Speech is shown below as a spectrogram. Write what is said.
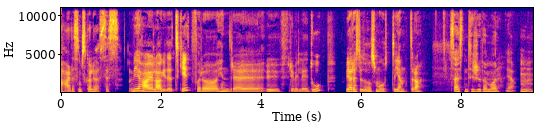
er det som skal løses? Vi har jo laget et kit for å hindre ufrivillig dop. Vi har rettet oss mot jenter, da. 16 25 år. Ja. Mm.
